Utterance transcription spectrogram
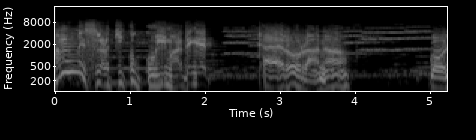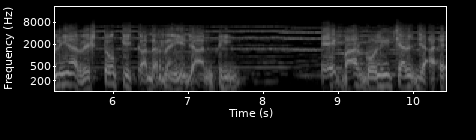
हम इस लड़की को गोली मार देंगे। ठहरो राणा। गोलियाँ रिश्तों की कदर नहीं जानती। एक बार गोली चल जाए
